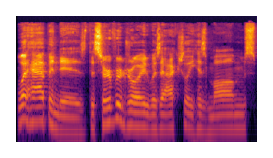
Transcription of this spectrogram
what happened is the server droid was actually his mom's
